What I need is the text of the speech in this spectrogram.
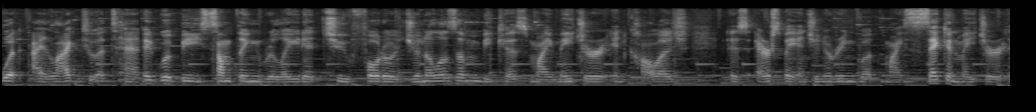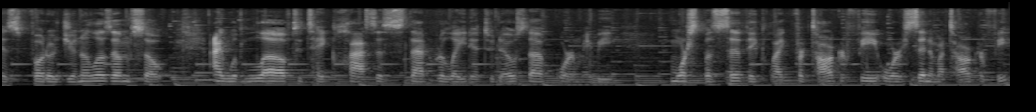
would I like to attend it would be something related to photojournalism because my major in college is aerospace engineering but my second major is photojournalism so I would love to take classes that related to those stuff or maybe more specific like photography or cinematography.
